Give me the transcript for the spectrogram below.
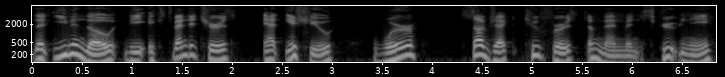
that even though the expenditures at issue were subject to First Amendment scrutiny,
